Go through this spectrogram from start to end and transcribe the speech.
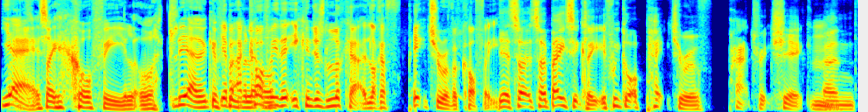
Yeah, it's like a coffee. Little, yeah, Yeah, but him a little- coffee that you can just look at, like a f- picture of a coffee. Yeah. So so basically, if we got a picture of Patrick Schick Mm. and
